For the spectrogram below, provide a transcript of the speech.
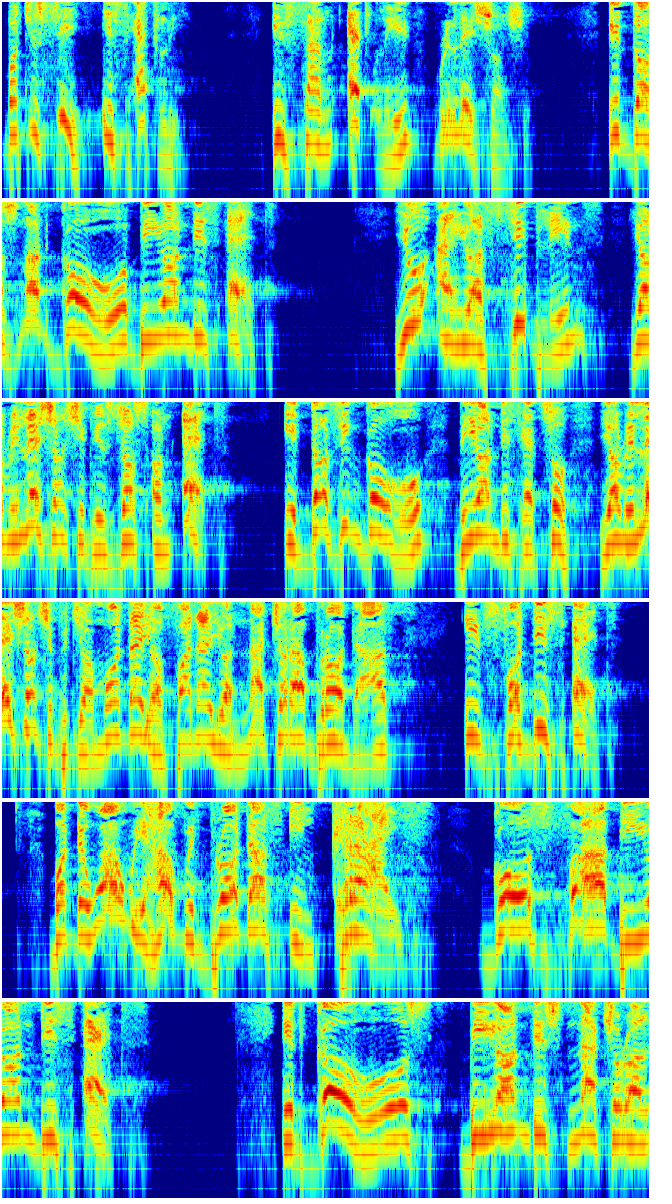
But you see, it's earthly. It's an earthly relationship. It does not go beyond this earth. You and your siblings, your relationship is just on earth. It doesn't go beyond this earth. So your relationship with your mother, your father, your natural brothers is for this earth. But the one we have with brothers in Christ goes far beyond this earth. It goes beyond this natural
